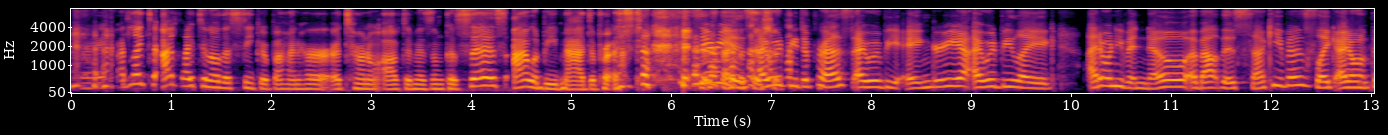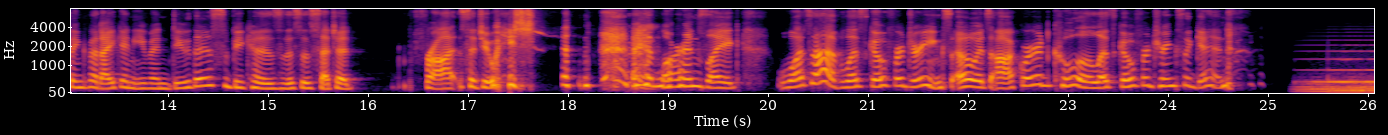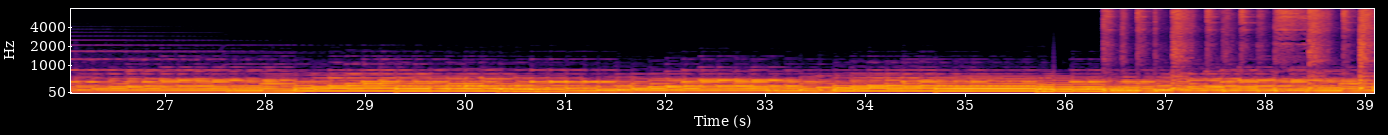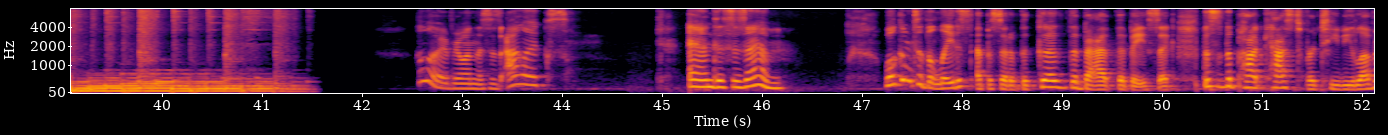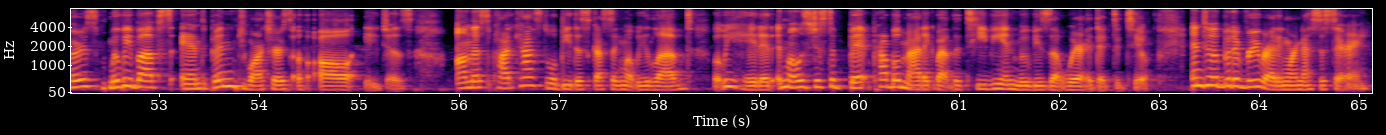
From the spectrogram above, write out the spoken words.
Right. I'd like to I'd like to know the secret behind her eternal optimism because sis, I would be mad depressed. Serious. I would be depressed. I would be angry. I would be like, I don't even know about this succubus. Like, I don't think that I can even do this because this is such a fraught situation. and Lauren's like, What's up? Let's go for drinks. Oh, it's awkward. Cool. Let's go for drinks again. everyone. This is Alex. And this is Em. Welcome to the latest episode of The Good, the Bad, the Basic. This is the podcast for TV lovers, movie buffs, and binge watchers of all ages. On this podcast, we'll be discussing what we loved, what we hated, and what was just a bit problematic about the TV and movies that we're addicted to, and do a bit of rewriting where necessary.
